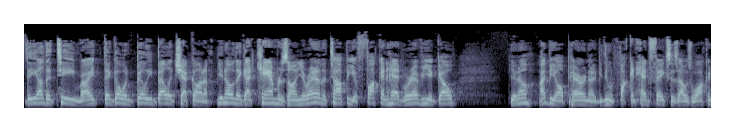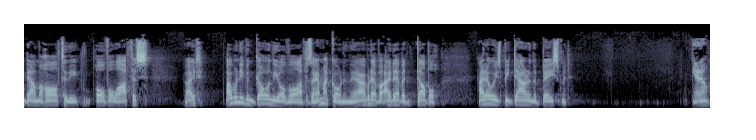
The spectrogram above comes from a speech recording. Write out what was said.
the other team, right? They're going Billy Belichick on them. You know, they got cameras on you right on the top of your fucking head wherever you go. You know, I'd be all paranoid. I'd be doing fucking head fakes as I was walking down the hall to the Oval Office, right? I wouldn't even go in the Oval Office. Like, I'm not going in there. I would have. I'd have a double. I'd always be down in the basement. You know,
